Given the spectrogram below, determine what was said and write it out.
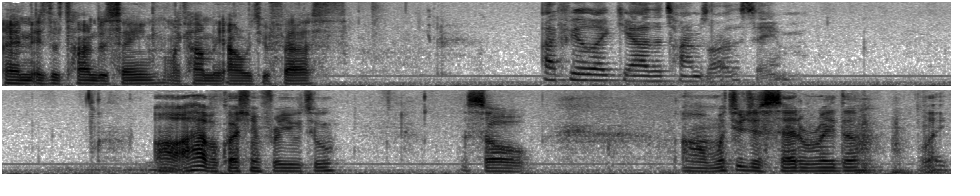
And is the time the same? Like how many hours you fast? I feel like yeah, the times are the same. Uh, I have a question for you too. So, um, what you just said, Ruweyda, like,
